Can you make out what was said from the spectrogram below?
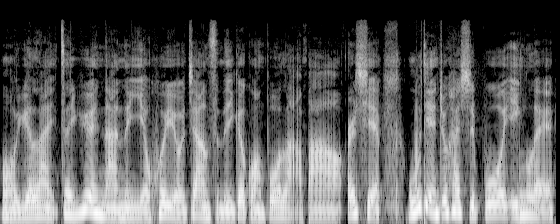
哦，原来在越南呢也会有这样子的一个广播喇叭啊，而且五点就开始播音嘞。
